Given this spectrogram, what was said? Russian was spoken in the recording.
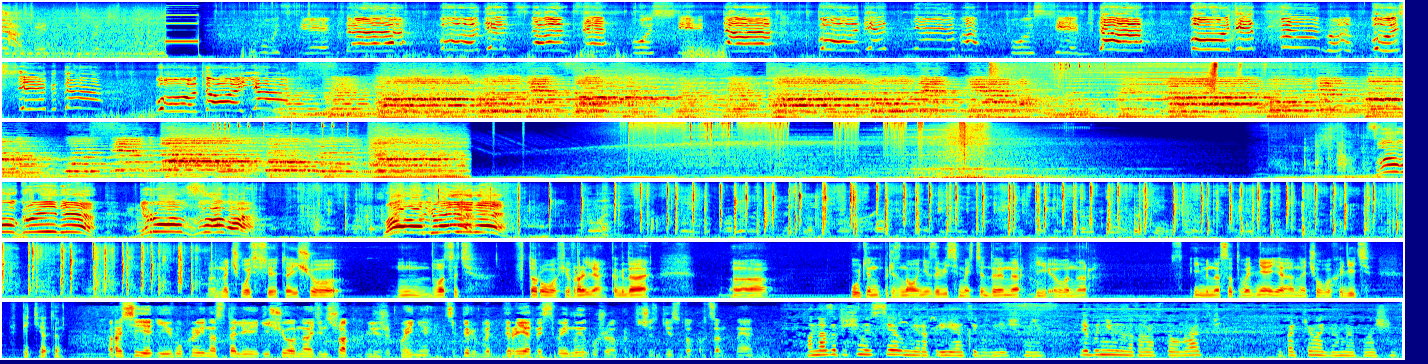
Україні! Героям слава! Слава Україні! Началось все это еще м, 22 февраля, когда э, Путин признал независимость ДНР и ЛНР. С- Именно с этого дня я начал выходить в пикеты. Россия и Украина стали еще на один шаг ближе к войне. Теперь вероятность войны уже практически стопроцентная. У нас запрещены все мероприятия публичные. Либо немедленно, пожалуйста, убрать и покинуть Домную площадь.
